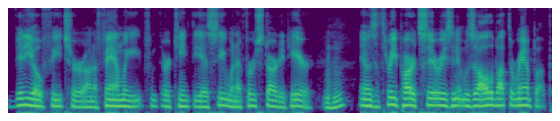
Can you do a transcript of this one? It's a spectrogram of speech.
video feature on a family from 13th ESC when I first started here. Mm-hmm. And it was a three part series, and it was all about the ramp up.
